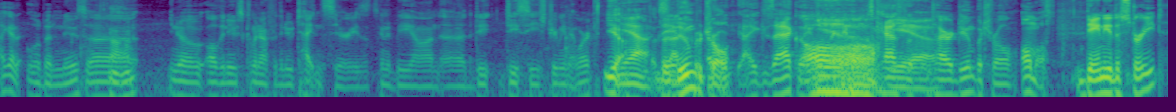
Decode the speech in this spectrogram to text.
I got a little bit of news. Uh, Uh-huh. You know, all the news coming out for the new Titan series. It's going to be on uh, the D- DC streaming network. Yeah, Yeah. The Doom Patrol. Yeah, exactly. Oh. Yeah, almost cast the entire Doom Patrol. Almost. Danny the Street.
